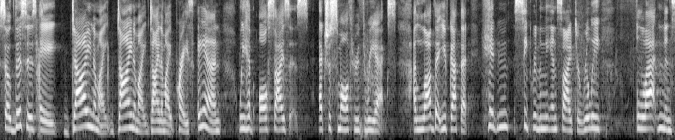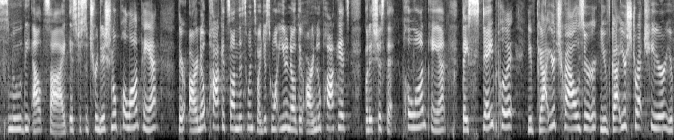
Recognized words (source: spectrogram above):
So this is a dynamite, dynamite, dynamite price. And we have all sizes, extra small through 3X. I love that you've got that hidden secret in the inside to really flatten and smooth the outside. It's just a traditional pull-on pant. There are no pockets on this one, so I just want you to know there are no pockets, but it's just that pull-on pant. They stay put. You've got your trouser, you've got your stretch here, your,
